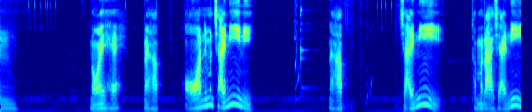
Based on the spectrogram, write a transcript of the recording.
ม น้อยแฮะนะครับ อ๋อ นี่มันชายนี่นี่นะครับชายนี่ ธรรมดาชายนี่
